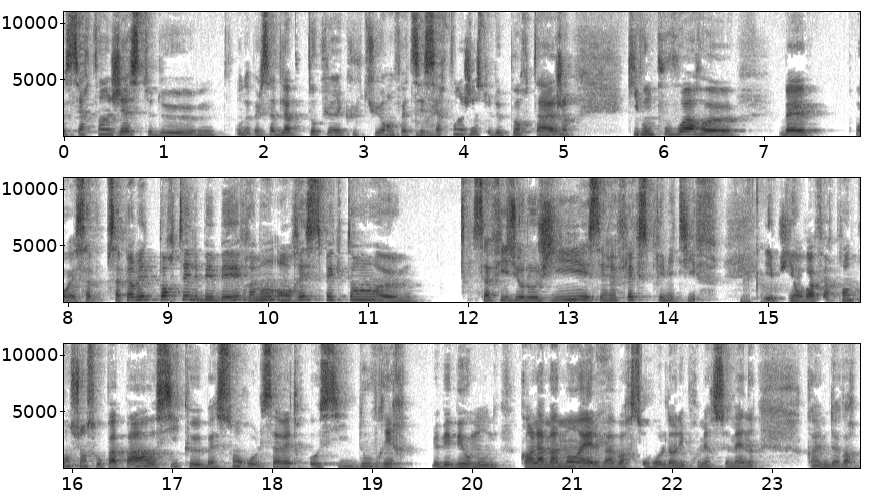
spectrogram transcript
certains gestes de, on appelle ça de l'aptopuriculture en fait, c'est certains gestes de portage qui vont pouvoir, ben, ouais, ça, ça, permet de porter le bébé vraiment en respectant sa physiologie et ses réflexes primitifs. Et puis, on va faire prendre conscience au papa aussi que bah, son rôle, ça va être aussi d'ouvrir le bébé au monde. Quand la maman, elle, va avoir ce rôle dans les premières semaines, quand même d'avoir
